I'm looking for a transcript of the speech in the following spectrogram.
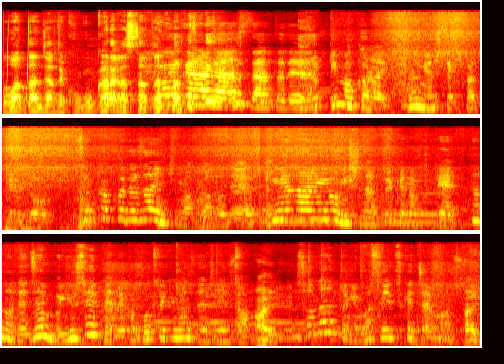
終わったんじゃなくてここからがスタートここからがスタートです。今から何をしていくかっていうとせっかくデザイン決まったので消えないようにしないといけなくてなので全部油性ペンで囲っていきますねジンさん。はい。でその後に麻酔つけちゃいます。はい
